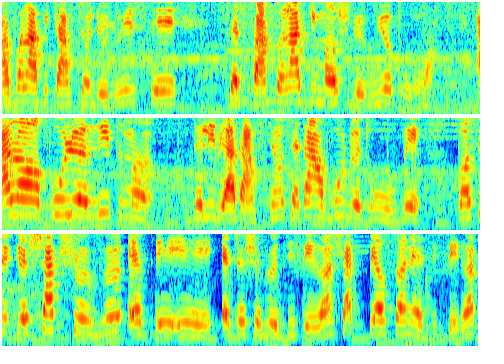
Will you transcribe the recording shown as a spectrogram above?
Avant l'application de l'huile, c'est cette façon-là qui marche le mieux pour moi. Alors, pour le rythme de l'hydratation, c'est à vous de trouver. Parce que chaque cheveu est, est un cheveu différent. Chaque personne est différente.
